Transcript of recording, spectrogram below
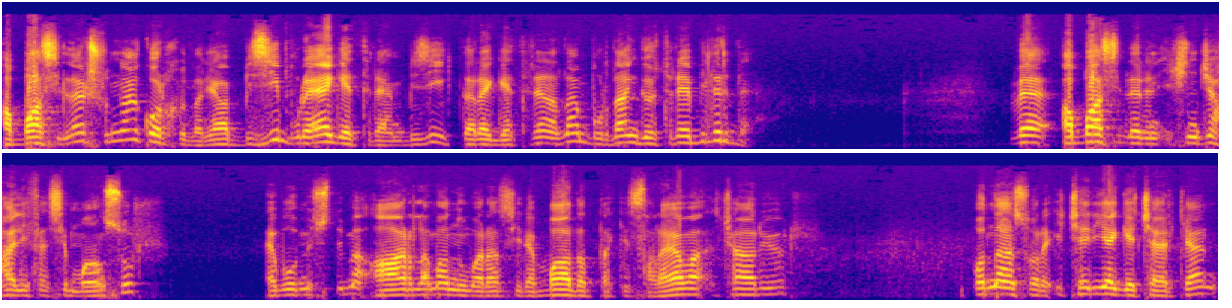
Abbasiler şundan korkuyorlar. Ya bizi buraya getiren, bizi iktidara getiren adam buradan götürebilir de. Ve Abbasilerin ikinci halifesi Mansur, Ebu Müslim'i ağırlama numarasıyla Bağdat'taki saraya çağırıyor. Ondan sonra içeriye geçerken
